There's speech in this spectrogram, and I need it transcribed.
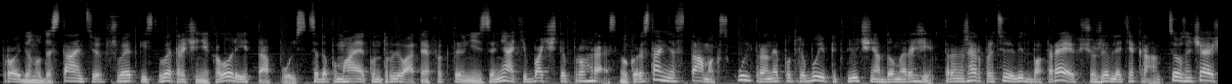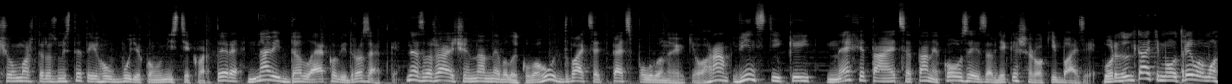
пройдену дистанцію, швидкість, витрачені калорії та пульс. Це допомагає контролювати ефективність занять і бачити прогрес. Використання Stamax Ultra не потребує підключення до мережі. Тренажер працює від батареїк, що живлять екран. Це означає, що ви можете розмістити його в будь-якому місці квартири, навіть далеко від розетки. Незважаючи на невелику вагу 25,5 кг, він стійкий, не хитається та не ковзає завдяки широкій базі. У результаті ми отримаємо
